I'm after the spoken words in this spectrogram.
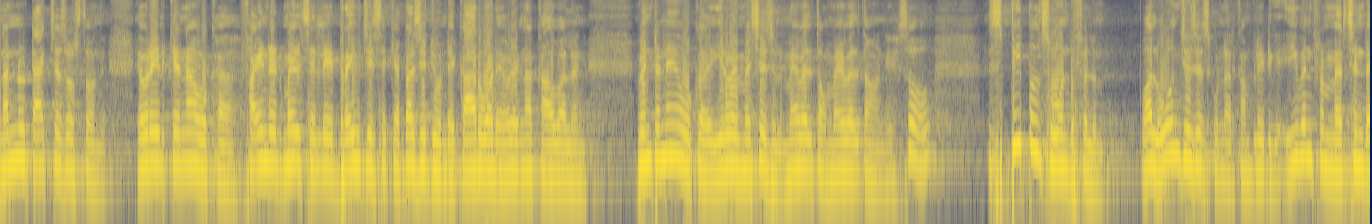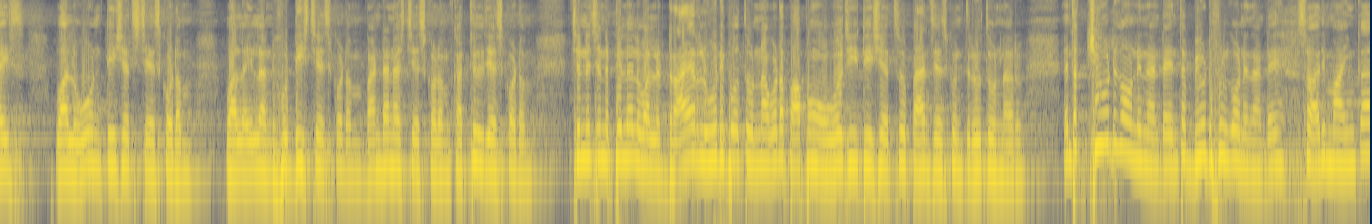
నన్ను ట్యాగ్ చేసి వస్తుంది. ఎవరికైనా ఒక ఫైవ్ హండ్రెడ్ మైల్స్ వెళ్ళి డ్రైవ్ చేసే కెపాసిటీ ఉండే కార్ వాడు ఎవరైనా కావాలని వెంటనే ఒక ఇరవై మెసేజ్లు మేము వెళ్తాం మేము వెళ్తాం అని. సో పీపుల్స్ ఓన్డ్ ఫిల్మ్ వాళ్ళు ఓన్ చేసేసుకున్నారు కంప్లీట్గా ఈవెన్ ఫ్రమ్ మెర్చెండైజ్ వాళ్ళు ఓన్ టీషర్ట్స్ చేసుకోవడం వాళ్ళ ఇలాంటి హుడ్డీస్ చేసుకోవడం బండనస్ చేసుకోవడం కత్తిలు చేసుకోవడం. చిన్న చిన్న పిల్లలు వాళ్ళ డ్రాయర్లు ఊడిపోతున్నా కూడా పాపం ఓజీ టీషర్ట్స్ ప్యాంట్స్ వేసుకుని తిరుగుతున్నారు ఎంత క్యూట్గా ఉండిందంటే ఎంత బ్యూటిఫుల్గా ఉండిందంటే. సో అది మా ఇంకా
